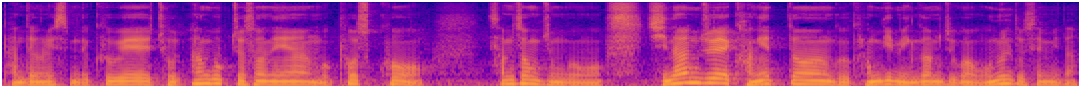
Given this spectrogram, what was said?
반등을 했습니다. 그 외에 조- 한국조선해양, 뭐 포스코, 삼성중공업 지난주에 강했던 그 경기 민감주가 오늘도 셉니다.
